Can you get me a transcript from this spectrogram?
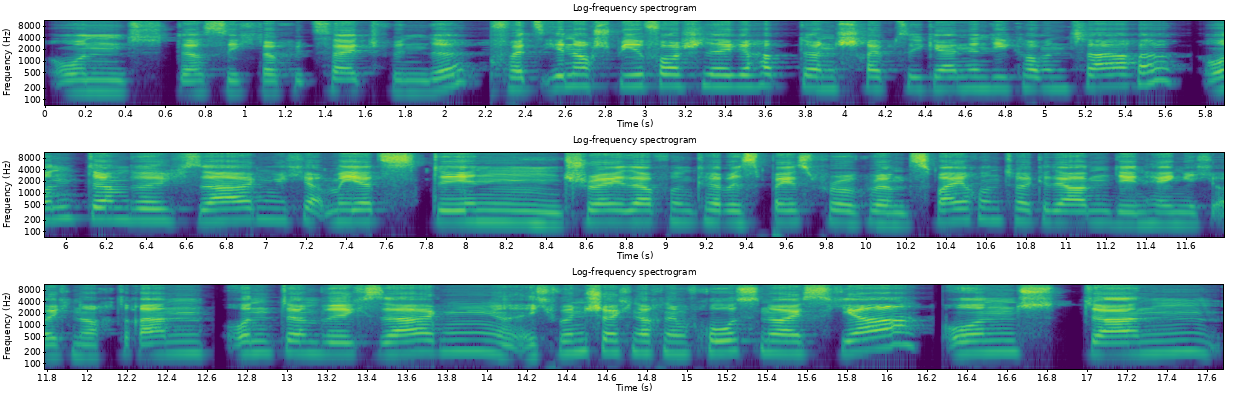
und dass ich dafür Zeit finde. Falls ihr noch Spielvorschläge habt, dann schreibt sie gerne in die Kommentare. Und dann würde ich sagen, ich habe mir jetzt den Trailer von Kerbal Space Program 2 runtergeladen, den hänge ich euch noch dran. Und dann würde ich sagen, ich wünsche euch noch ein frohes neues Jahr und dann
